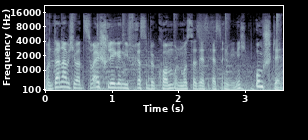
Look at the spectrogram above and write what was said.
Und dann habe ich aber zwei Schläge in die Fresse bekommen und muss das jetzt erst ein wenig umstellen.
